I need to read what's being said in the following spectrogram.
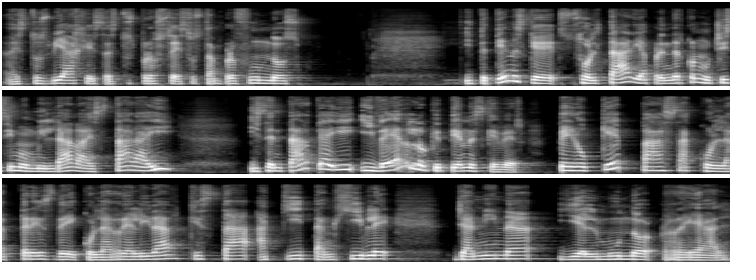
a estos viajes, a estos procesos tan profundos y te tienes que soltar y aprender con muchísima humildad a estar ahí y sentarte ahí y ver lo que tienes que ver. Pero ¿qué pasa con la 3D, con la realidad que está aquí tangible, Janina y el mundo real?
